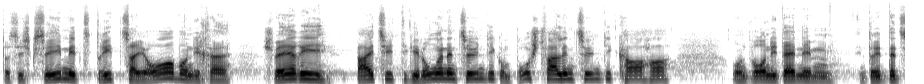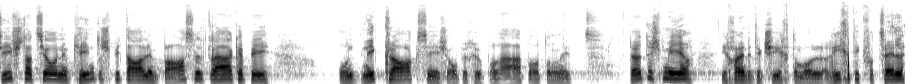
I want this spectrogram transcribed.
das war mit 13 Jahren, wo ich eine schwere beidseitige Lungenentzündung und Brustfellentzündung hatte und wo ich dann im, in der Intensivstation im Kinderspital in Basel gelegen bin und nicht klar war, ob ich überlebe oder nicht. Dort ist mir, ich kann Ihnen die Geschichte mal richtig erzählen,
